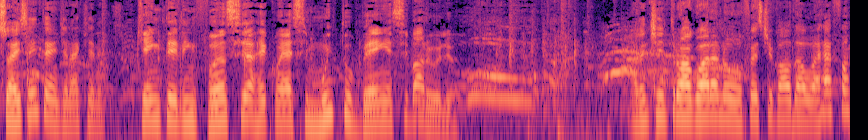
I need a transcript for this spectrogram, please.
Isso aí você entende, né, Kirin? Quem teve infância reconhece muito bem esse barulho. A gente entrou agora no festival da UEFA,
